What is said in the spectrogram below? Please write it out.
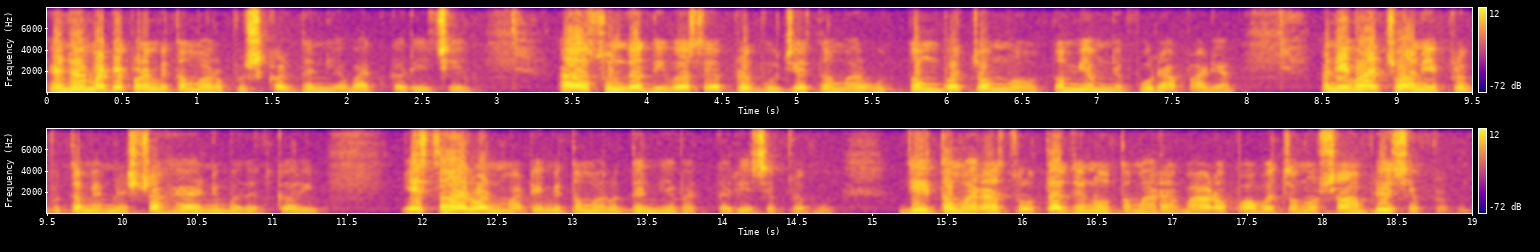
એના માટે પણ અમે તમારો પુષ્કળ ધન્યવાદ કરીએ છીએ. આ સુંદર દિવસે પ્રભુ જે તમારું ઉત્તમ વચનો તમે અમને પૂરા પાડ્યા. અને વાંચવાની પ્રભુ તમે અમને સહાયની મદદ કરી. એ સારવાર માટે મેં તમારો ધન્યવાદ કરીએ છીએ પ્રભુ. જે તમારા શ્રોતાજનો, તમારા બાળકો વચનો સાંભળે છે પ્રભુ.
